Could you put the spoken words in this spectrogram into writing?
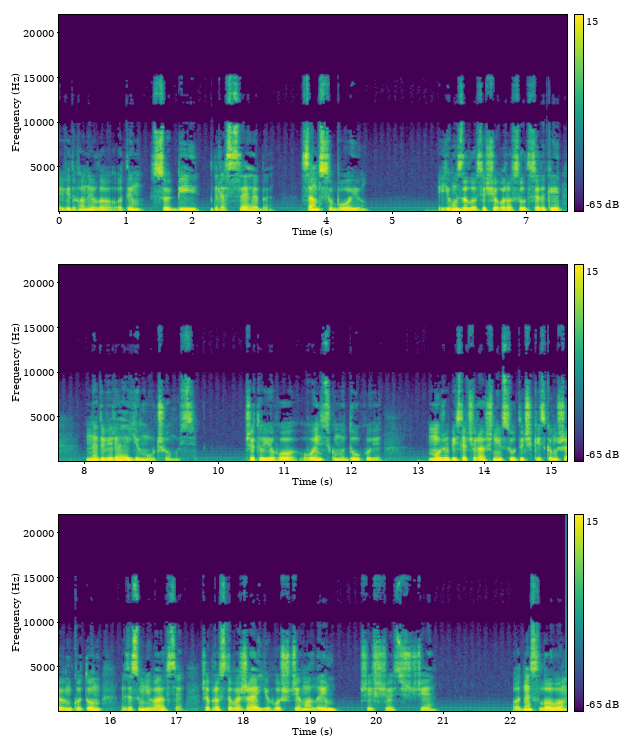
відгонило отим собі, для себе, сам собою. Йому здалося, що Оросуд все-таки не довіряє йому чомусь, чи то його воїнському духові. Може, після вчорашньої сутички з камушевим котом засумнівався, чи просто вважає його ще малим, чи щось ще. Одне слово,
